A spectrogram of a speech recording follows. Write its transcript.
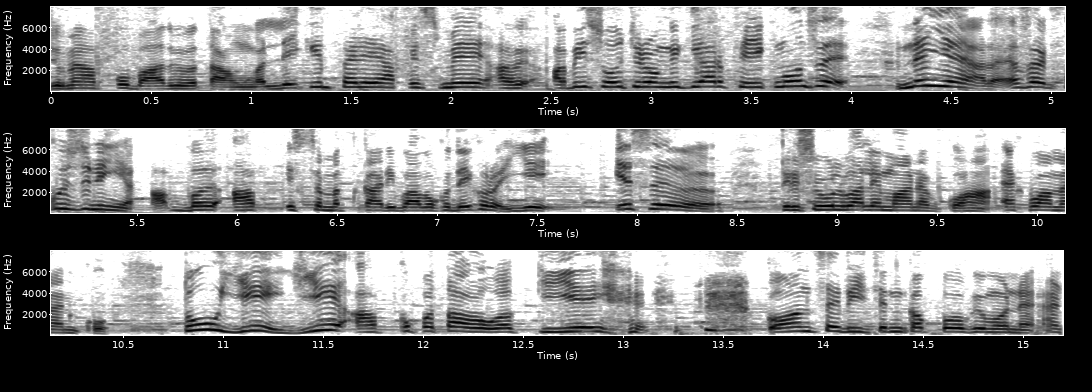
जो मैं आपको बाद में बताऊँगा। लेकिन पहले आप इसमें अभी सोच रहे होंगे कि यार फेक मोड से? नहीं है यार, ऐसा कुछ नहीं है। अब आप इस चमत्कारी बाबा को देख रहे हो, ये इस त्रिशूल वाले मानव को हाँ एक्वामैन को। तो ये ये आपको पता होगा कि ये कौन से रीजन का पोकेमोन है।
